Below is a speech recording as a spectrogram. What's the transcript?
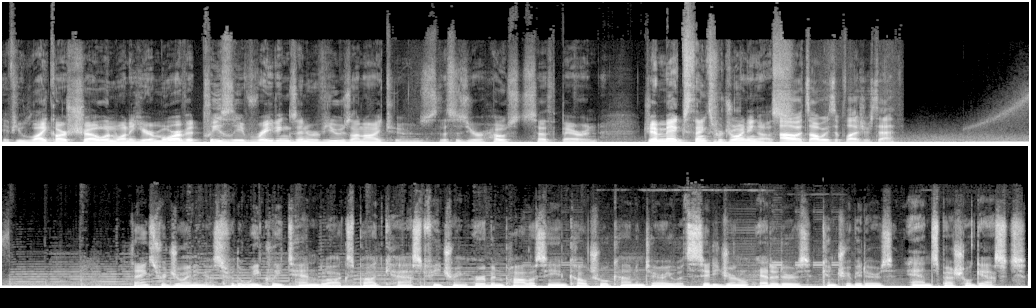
If you like our show and want to hear more of it, please leave ratings and reviews on iTunes. This is your host, Seth Barron. Jim Meigs, thanks for joining us. Oh, it's always a pleasure, Seth. Thanks for joining us for the weekly 10 Blocks podcast featuring urban policy and cultural commentary with City Journal editors, contributors, and special guests.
